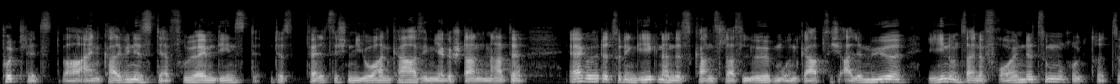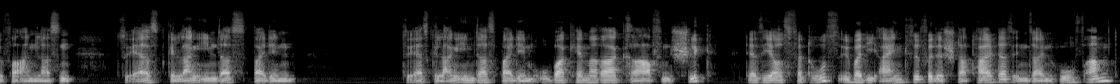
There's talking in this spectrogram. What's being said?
Putlitz war ein Calvinist, der früher im Dienst des pfälzischen Johann Casimir gestanden hatte. Er gehörte zu den Gegnern des Kanzlers Löwen und gab sich alle Mühe, ihn und seine Freunde zum Rücktritt zu veranlassen. Zuerst gelang ihm das bei den Zuerst gelang ihm das bei dem Oberkämmerer Grafen Schlick, der sich aus Verdruss über die Eingriffe des Statthalters in sein Hofamt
